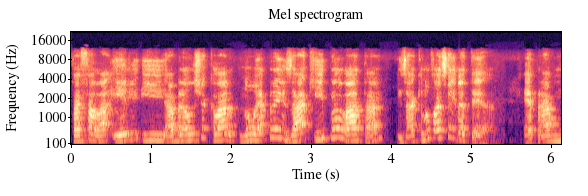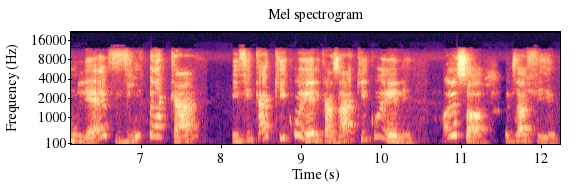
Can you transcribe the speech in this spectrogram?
vai falar, ele e Abraão deixa claro: não é para Isaac ir para lá, tá? Isaac não vai sair da terra. É para a mulher vir para cá e ficar aqui com ele, casar aqui com ele. Olha só o desafio.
